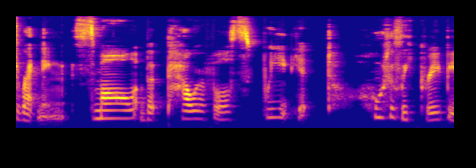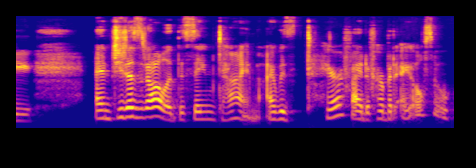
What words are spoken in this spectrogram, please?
threatening, small but powerful, sweet yet totally creepy. And she does it all at the same time. I was terrified of her, but I also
